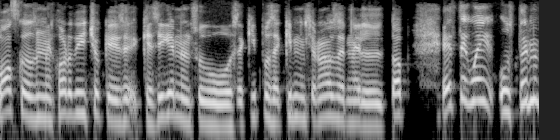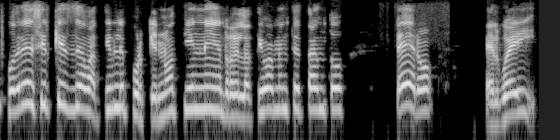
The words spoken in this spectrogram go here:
pocos, mejor dicho, que, que siguen en sus equipos aquí mencionados en el top. Este güey, usted me podría decir que es debatible porque no tiene relativamente tanto, pero el güey,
